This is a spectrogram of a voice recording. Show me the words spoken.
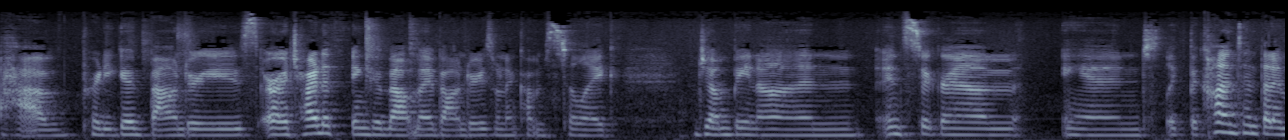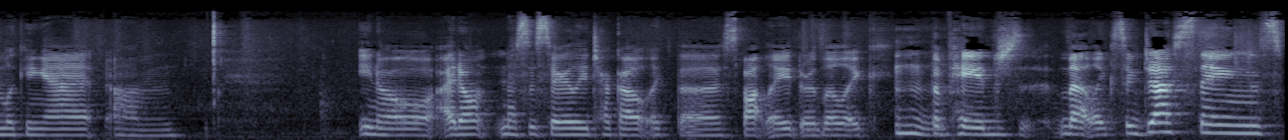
have pretty good boundaries or I try to think about my boundaries when it comes to like jumping on Instagram and like the content that I'm looking at um you know, I don't necessarily check out like the spotlight or the like the page that like suggests things.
